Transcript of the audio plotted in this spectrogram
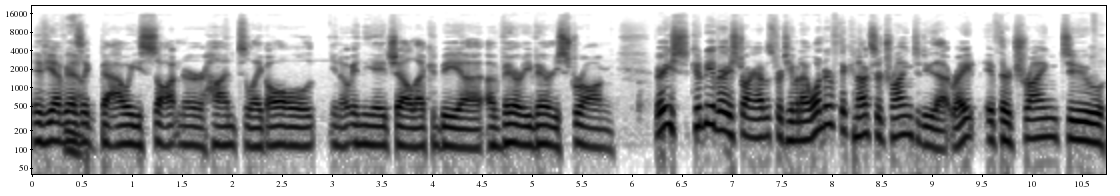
If you have guys Yeah. like Bowey, Sautner, Hunt, like all you know in the AHL, that could be a, a very, very strong, very could be a very strong Abbotsford team. And I wonder if the Canucks are trying to do that, right? If they're trying to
